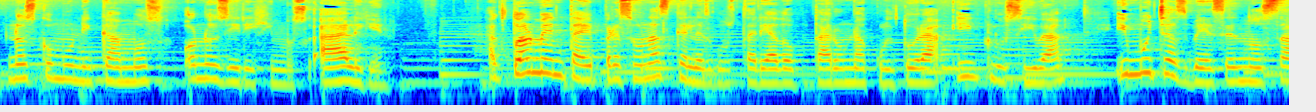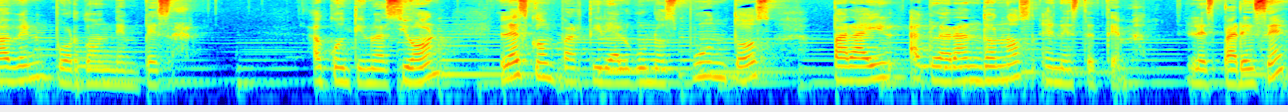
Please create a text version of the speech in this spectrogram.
nos comunicamos o nos dirigimos a alguien. Actualmente hay personas que les gustaría adoptar una cultura inclusiva y muchas veces no saben por dónde empezar. A continuación, les compartiré algunos puntos para ir aclarándonos en este tema. ¿Les parece?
